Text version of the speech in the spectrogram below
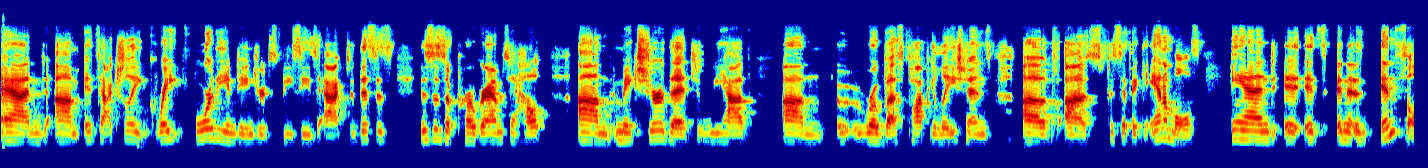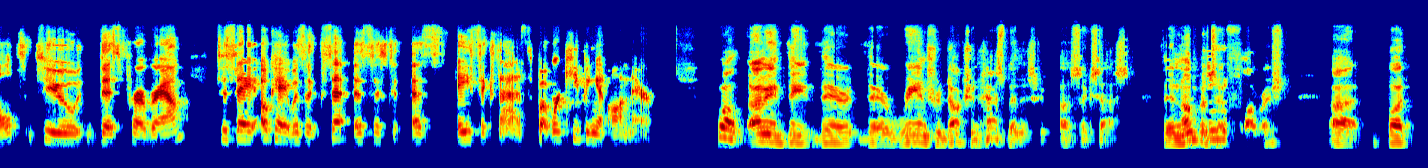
and um, it's actually great for the Endangered Species Act. This is this is a program to help um, make sure that we have um, robust populations of uh, specific animals. And it, it's an insult to this program to say, okay, it was a, a, a success, but we're keeping it on there. Well, I mean, the, their their reintroduction has been a, a success. Their numbers mm-hmm. have flourished, uh, but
